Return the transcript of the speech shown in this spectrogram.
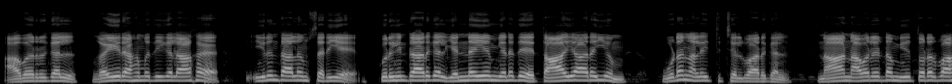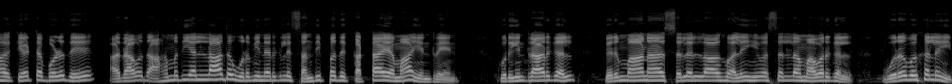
அவர்கள் கைர் அகமதிகளாக இருந்தாலும் சரியே கூறுகின்றார்கள் என்னையும் எனது தாயாரையும் உடன் அழைத்துச் செல்வார்கள். நான் அவளிடம் இது தொடர்பாக கேட்டபொழுது அதாவது அகமதியல்லாத உறவினர்களை சந்திப்பது கட்டாயமா? என்றேன். கூறுகின்றார்கள் பெருமானார் செல்லல்லாஹு அலஹி வசல்லம் அவர்கள் உறவுகளை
